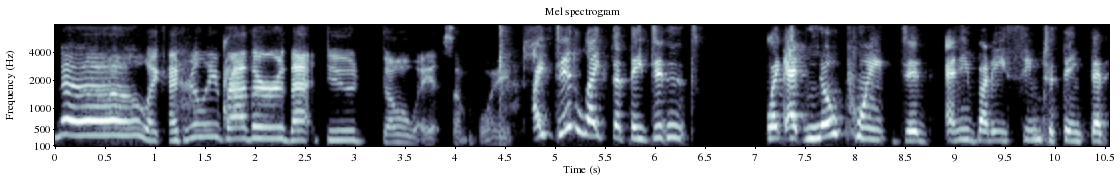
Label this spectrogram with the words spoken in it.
no, like I'd really rather that dude go away at some point. I did like that they didn't like at no point did anybody seem to think that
